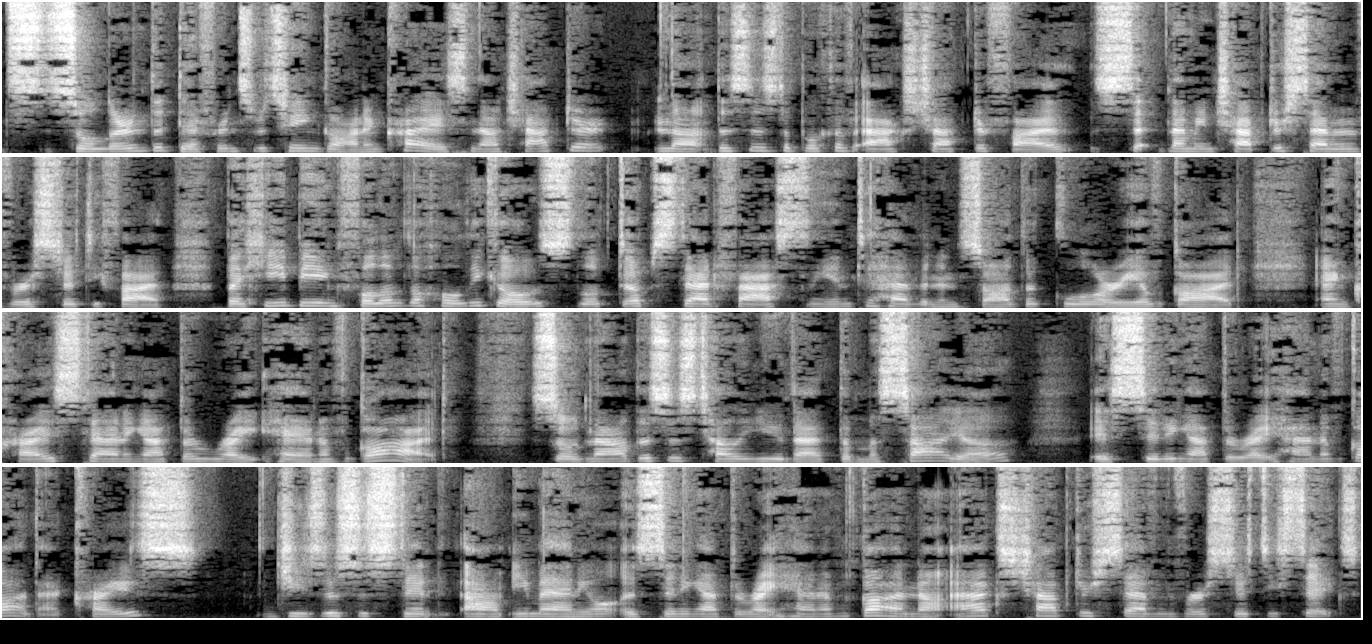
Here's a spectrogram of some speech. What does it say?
so learn the difference between God and Christ. Now, chapter now this is the book of Acts, chapter five. I mean, chapter seven, verse fifty-five. But he, being full of the Holy Ghost, looked up steadfastly into heaven and saw the glory of God, and Christ standing at the right hand of God. So now this is telling you that the Messiah is sitting at the right hand of God. That Christ Jesus is st- um, Emmanuel is sitting at the right hand of God. Now, Acts chapter 7, verse 56,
